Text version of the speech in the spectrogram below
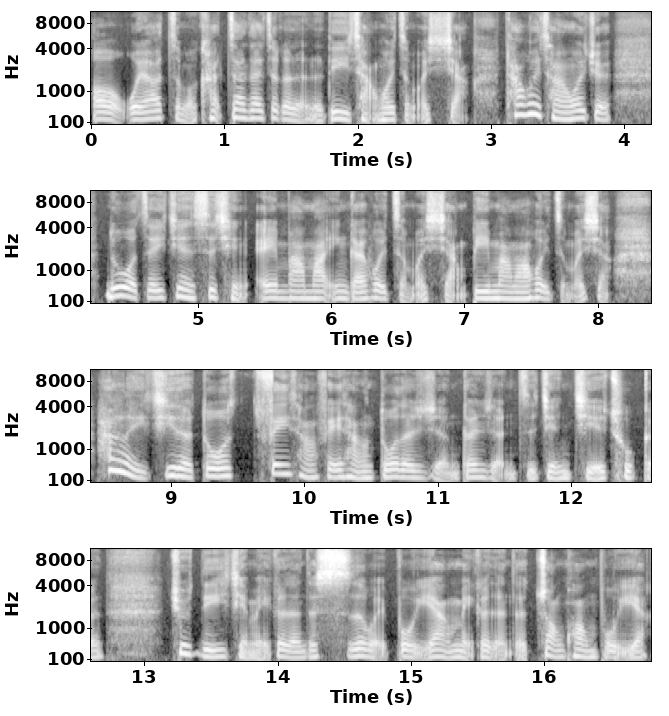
哦，我要怎么看？站在这个人的立场会怎么想？他会常常会觉得，如果这一件事情，A 妈妈应该会怎么想？B 妈妈会怎么想？他累积的多非常非常多的人跟人之间接触，跟去理解每个人的思维不一样，每个人的状况不一样。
